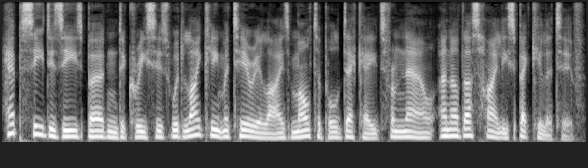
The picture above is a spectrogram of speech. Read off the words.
Hep C disease burden decreases would likely materialize multiple decades from now and are thus highly speculative.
